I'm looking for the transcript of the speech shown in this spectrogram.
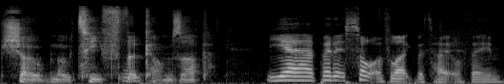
show motif that comes up. Yeah, but it's sort of like the title theme.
